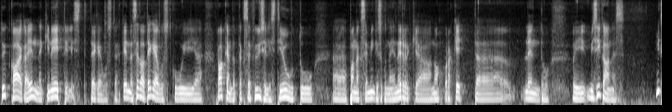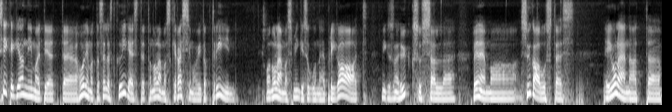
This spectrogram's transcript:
tükk aega enne kineetilist tegevust. Ehk enne seda tegevust, kui rakendatakse füüsilist jõudu, pannakse mingisugune energia, noh, rakett lendu või mis iganes miks see ikkagi on niimoodi, et äh, hoolimata sellest kõigest, et on olemas Gerassimovi doktriin, on olemas mingisugune brigaad, mingisugune üksus seal äh, Venemaa sügavustes, ei ole nad äh,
